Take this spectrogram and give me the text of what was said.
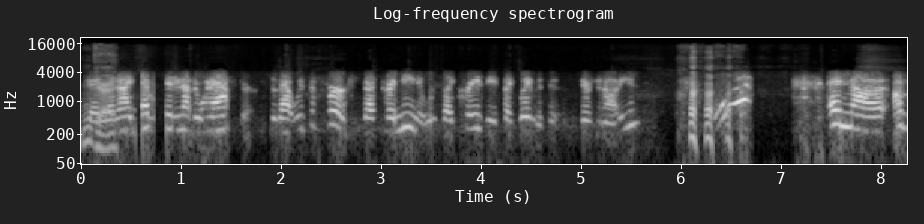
And Okay. then I never did another one after. So that was the first. That's what I mean. It was like crazy. It's like, wait a minute, there's an audience? what? And uh, I'm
